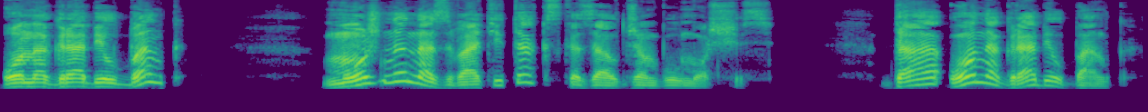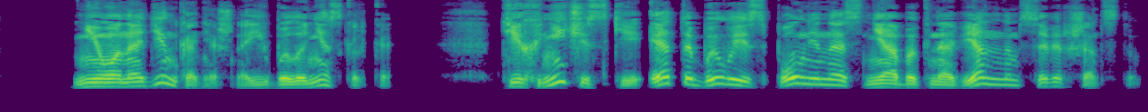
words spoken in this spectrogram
Он ограбил банк? Можно назвать и так, сказал Джамбул, морщась. Да, он ограбил банк. Не он один, конечно, их было несколько. Технически это было исполнено с необыкновенным совершенством.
